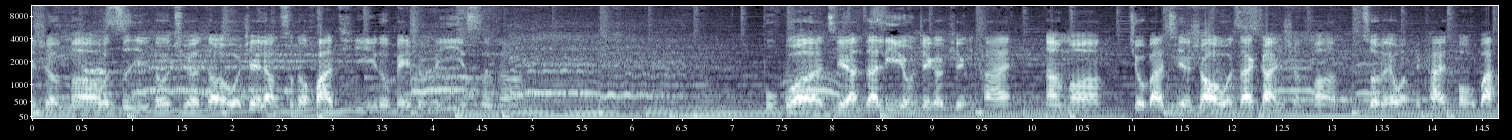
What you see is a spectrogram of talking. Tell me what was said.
为什么我自己都觉得我这两次的话题都没什么意思呢？不过既然在利用这个平台，那么就把介绍我在干什么作为我的开头吧。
